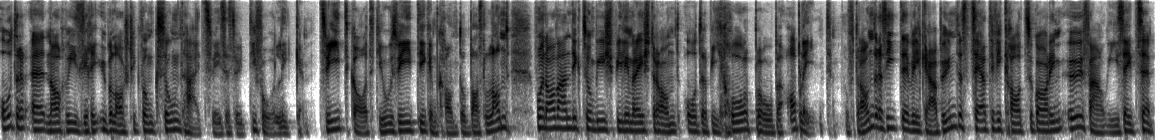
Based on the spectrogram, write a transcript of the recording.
oder eine nachweisliche Überlastung vom Gesundheitswesen sollte vorliegen. Zu weit geht die Ausweitung im Kanton Basel-Land, wo eine Anwendung zum Beispiel im Restaurant oder bei Chorproben ablehnt. Auf der anderen Seite will Graubünden das Zertifikat sogar im ÖV einsetzen.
